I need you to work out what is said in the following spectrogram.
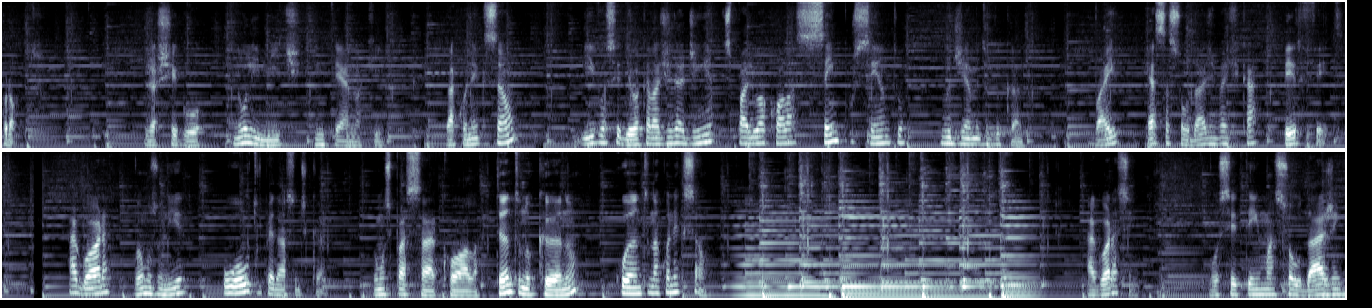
Pronto. Já chegou no limite interno aqui da conexão e você deu aquela giradinha, espalhou a cola 100% no diâmetro do cano. Vai, essa soldagem vai ficar perfeita. Agora vamos unir o outro pedaço de cano. Vamos passar cola tanto no cano quanto na conexão. Agora sim, você tem uma soldagem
